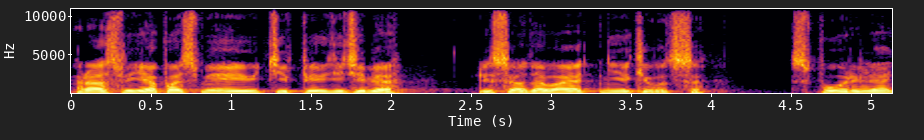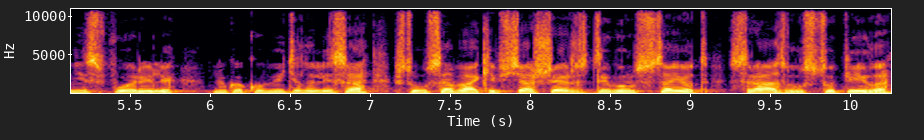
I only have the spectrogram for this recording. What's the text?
Разве я посмею идти впереди тебя?» Лиса, давай отнекиваться. Спорили они, спорили, но как увидела лиса, что у собаки вся шерсть дыбом встает, сразу уступила.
